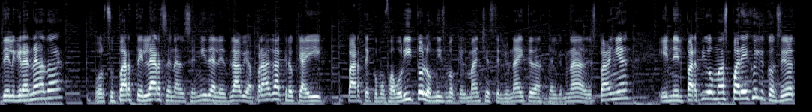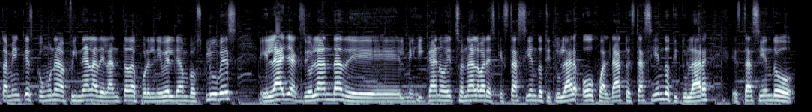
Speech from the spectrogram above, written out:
del Granada. Por su parte, el Arsenal se mide al Slavia Praga. Creo que ahí parte como favorito, lo mismo que el Manchester United ante el Granada de España. En el partido más parejo y que considero también que es como una final adelantada por el nivel de ambos clubes, el Ajax de Holanda del mexicano Edson Álvarez que está siendo titular, ojo al dato, está siendo titular, está siendo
